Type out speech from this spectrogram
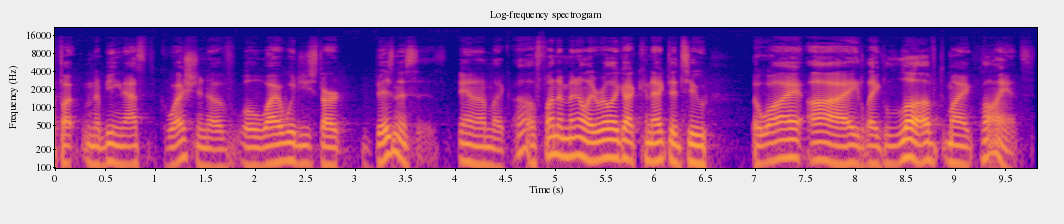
if I, know, being asked the question of, well, why would you start businesses? And I'm like, oh, fundamentally, I really got connected to the why I like loved my clients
